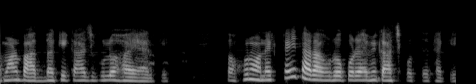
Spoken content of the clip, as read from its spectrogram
আমার বাদ বাকি কাজগুলো হয় আর কি। তখন অনেকটাই তাড়াহুড়ো করে আমি কাজ করতে থাকি।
